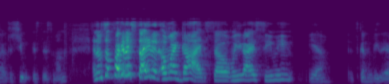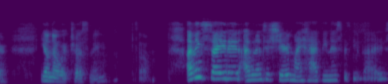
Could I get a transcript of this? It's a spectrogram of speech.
Or the shoot is this month, and I'm so fucking excited. Oh my god! So when you guys see me, yeah, it's gonna be there. You'll know it. Trust me. So I'm excited. I wanted to share my happiness with you guys.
